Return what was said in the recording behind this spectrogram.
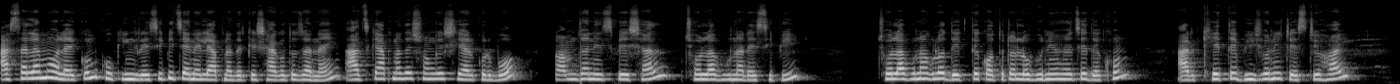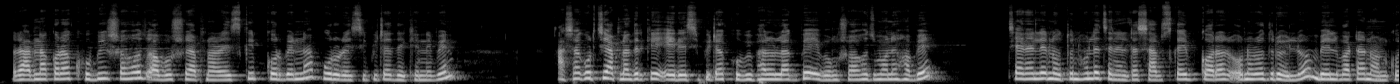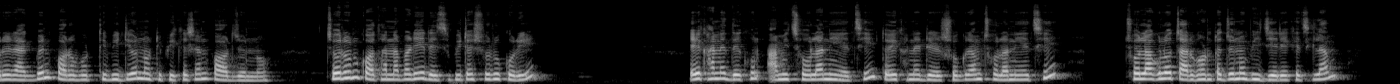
আসসালামু আলাইকুম cooking recipe চ্যানেলে আপনাদেরকে স্বাগত জানাই। আজকে আপনাদের সঙ্গে শেয়ার করব রমজান স্পেশাল ছোলা ভুনা রেসিপি। ছোলা ভুনাগুলো দেখতে কতটা লোভনীয় হয়েছে দেখুন, আর খেতে ভীষণই টেস্টি হয়। রান্না করা খুবই সহজ, অবশ্যই আপনারা স্কিপ করবেন না, পুরো রেসিপিটা দেখে নেবেন। আশা করছি আপনাদেরকে এই রেসিপিটা খুবই ভালো লাগবে এবং সহজ মনে হবে। চ্যানেলে নতুন হলে চ্যানেলটা সাবস্ক্রাইব করার অনুরোধ রইল। বেল বাটন অন করে রাখবেন পরবর্তী ভিডিও নোটিফিকেশান পাওয়ার জন্য। চলুন কথা না বাড়িয়ে রেসিপিটা শুরু করি। এখানে দেখুন, আমি ছোলা নিয়েছি, তো এখানে দেড়শো গ্রাম ছোলা নিয়েছি। ছোলাগুলো চার ঘণ্টার জন্য ভিজিয়ে রেখেছিলাম।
